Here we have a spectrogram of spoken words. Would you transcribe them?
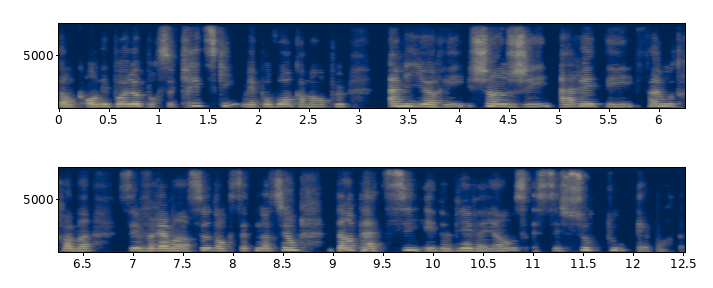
Donc, on n'est pas là pour se critiquer, mais pour voir comment on peut améliorer, changer, arrêter, faire autrement. C'est vraiment ça. Donc, cette notion d'empathie et de bienveillance, c'est surtout important.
